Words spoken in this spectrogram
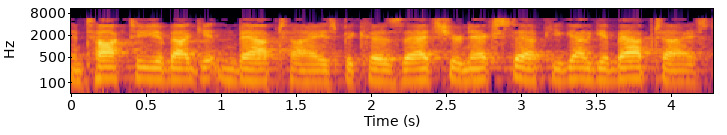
and talk to you about getting baptized because that's your next step. You got to get baptized,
